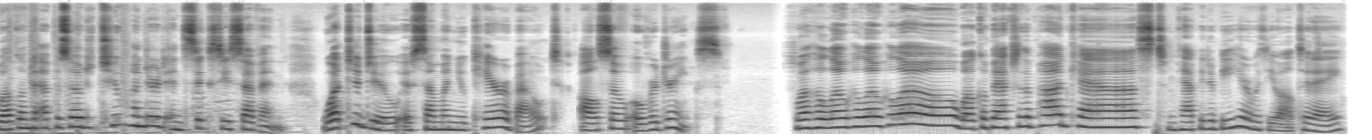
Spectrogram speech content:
Welcome to episode 267 What to Do if Someone You Care About Also Overdrinks. Well, hello, hello, hello. Welcome back to the podcast. I'm happy to be here with you all today.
